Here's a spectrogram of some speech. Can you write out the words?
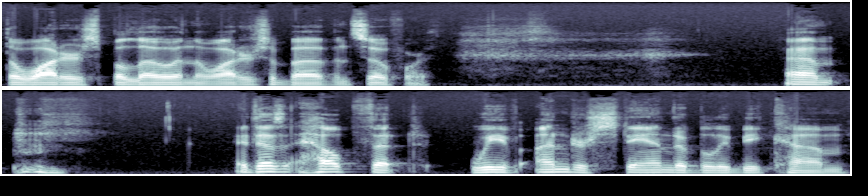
the waters below and the waters above, and so forth. Um, it doesn't help that we've understandably become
